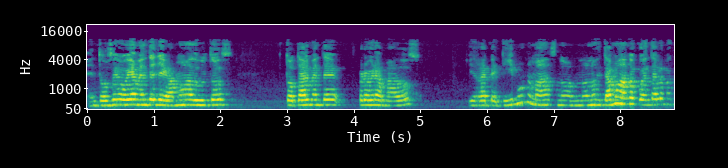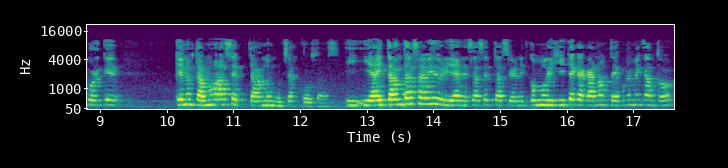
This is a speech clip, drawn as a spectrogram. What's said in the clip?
Entonces, obviamente, llegamos adultos totalmente programados y repetimos nomás, no, no nos estamos dando cuenta a lo mejor que, que no estamos aceptando muchas cosas. Y, y, hay tanta sabiduría en esa aceptación. Y como dijiste que acá noté, porque me encantó,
